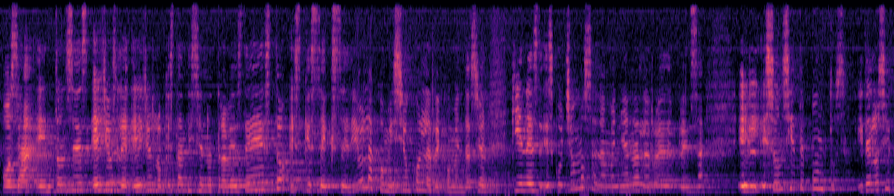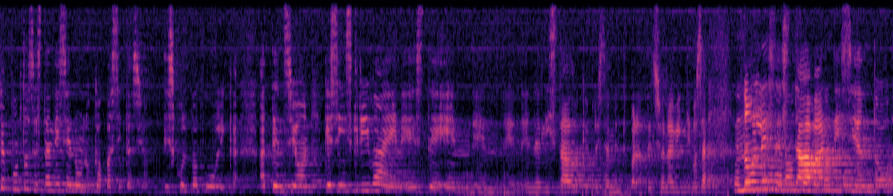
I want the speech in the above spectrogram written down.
O sea, entonces ellos, ellos lo que están diciendo a través de esto es que se excedió la comisión con la recomendación. Quienes escuchamos en la mañana la rueda de prensa, son siete puntos y de los siete puntos están diciendo uno, capacitación, disculpa pública, atención, que se inscriba en, este, en, en el listado que precisamente para atención a víctimas. O sea, no les estaban diciendo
